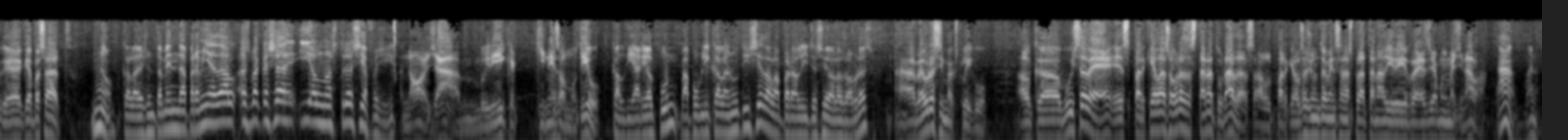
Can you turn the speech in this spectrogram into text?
què, què ha passat? No, que l'Ajuntament de Premià de Dalt es va queixar i el nostre s'hi ha afegit. No, ja, vull dir que quin és el motiu? Que el diari El Punt va publicar la notícia de la paralització de les obres. A veure si m'explico. El que vull saber és per què les obres estan aturades. El per què els ajuntaments s'han esperat anar a dir res ja m'ho imaginava. Ah, bueno,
